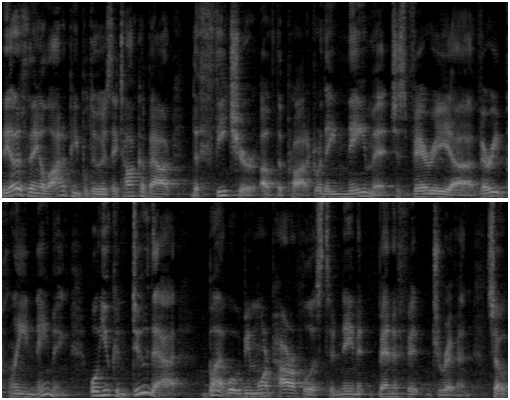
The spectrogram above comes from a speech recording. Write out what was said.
The other thing a lot of people do is they talk about the feature of the product or they name it just very, uh, very plain naming. Well, you can do that, But what would be more powerful is to name it benefit driven. So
